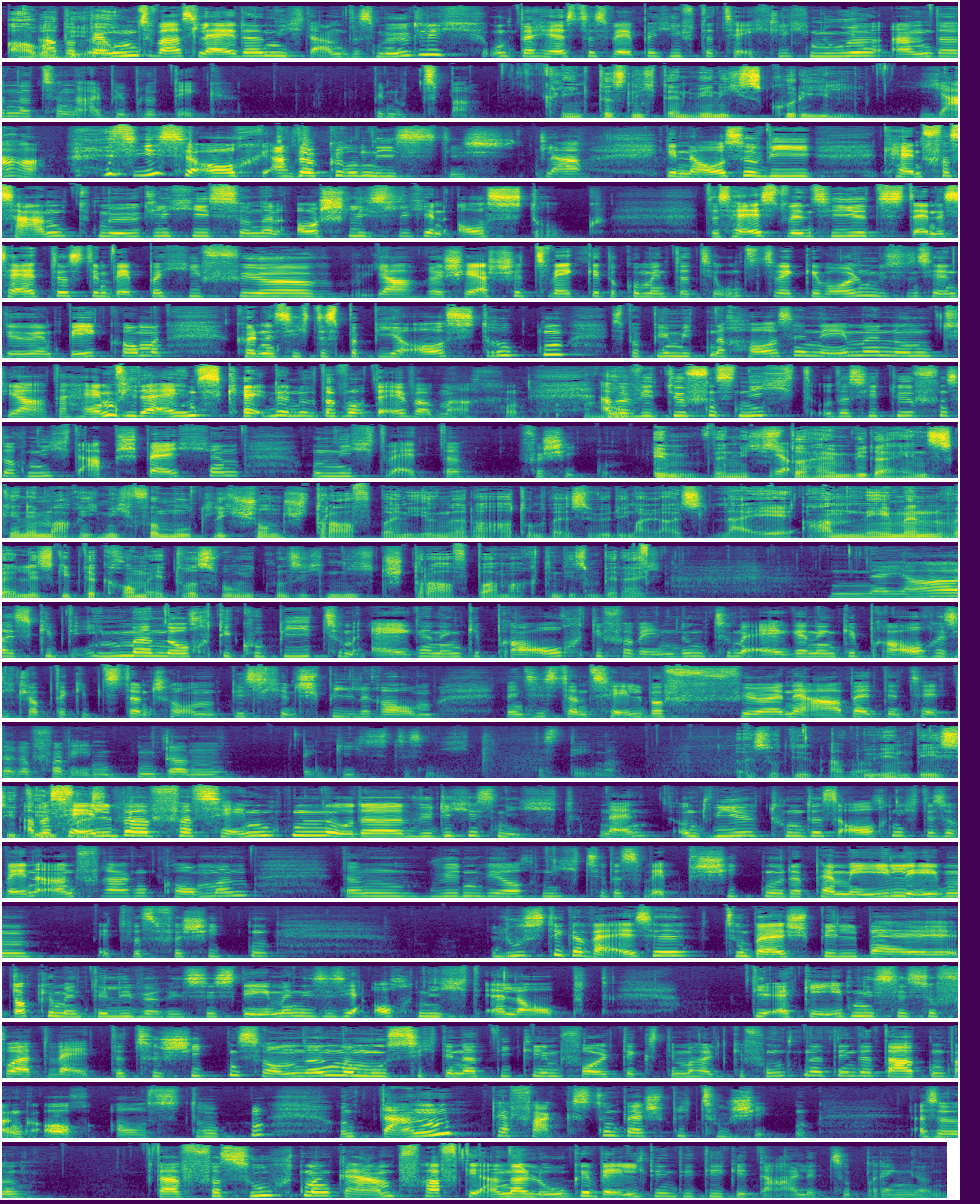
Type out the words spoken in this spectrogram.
Aber, Aber bei uns war es leider nicht anders möglich und daher ist das Webarchiv tatsächlich nur an der Nationalbibliothek benutzbar. Klingt das nicht ein wenig skurril? Ja, es ist auch anachronistisch, klar. Genauso wie kein Versand möglich ist, sondern ausschließlich ein Ausdruck. Das heißt, wenn Sie jetzt eine Seite aus dem Webarchiv für ja, Recherchezwecke, Dokumentationszwecke wollen, müssen Sie an die ÖMP kommen, können sich das Papier ausdrucken, das Papier mit nach Hause nehmen und ja, daheim wieder einscannen oder whatever machen. Aber wir dürfen es nicht oder Sie dürfen es auch nicht abspeichern und nicht weiter verschicken. Eben, wenn ich es ja. daheim wieder einscanne, mache ich mich vermutlich schon strafbar in irgendeiner Art und Weise, würde ich mal als Laie annehmen, weil es gibt ja kaum etwas, womit man sich nicht strafbar macht in diesem Bereich. Naja, es gibt immer noch die Kopie zum eigenen Gebrauch, die Verwendung zum eigenen Gebrauch. Also ich glaube, da gibt es dann schon ein bisschen Spielraum. Wenn Sie es dann selber für eine Arbeit etc. verwenden, dann denke ich, ist das nicht das Thema. Also die aber, ÖNB sieht Aber selber versenden oder würde ich es nicht. Nein. Und wir tun das auch nicht. Also wenn Anfragen kommen, dann würden wir auch nichts übers Web schicken oder per Mail eben etwas verschicken. Lustigerweise zum Beispiel bei Document Delivery Systemen ist es ja auch nicht erlaubt, die Ergebnisse sofort weiterzuschicken, sondern man muss sich den Artikel im Volltext, den man halt gefunden hat in der Datenbank, auch ausdrucken und dann per Fax zum Beispiel zuschicken. Also da versucht man krampfhaft die analoge Welt in die digitale zu bringen.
